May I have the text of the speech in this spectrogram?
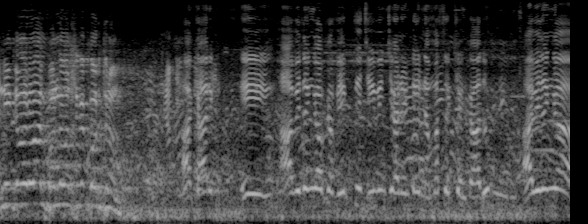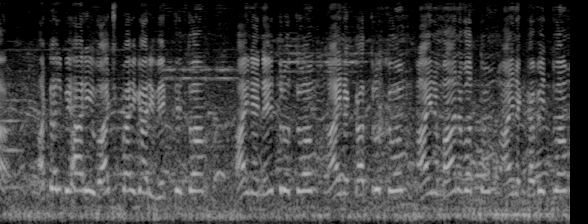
అన్ని గౌరవాలు పొందవలసిగా కోరుతున్నాం. ఆ కార్య ఈ ఆ విధంగా ఒక వ్యక్తి జీవించాడంటే నమ్మశక్యం కాదు. ఆ విధంగా అటల్ బిహారీ వాజ్పేయి గారి వ్యక్తిత్వం ఆయన నేతృత్వం ఆయన కర్తృత్వం ఆయన మానవత్వం ఆయన కవిత్వం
